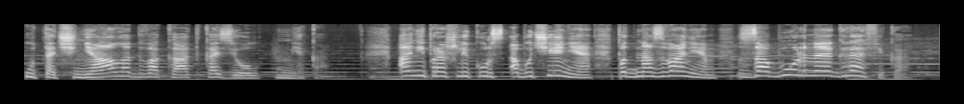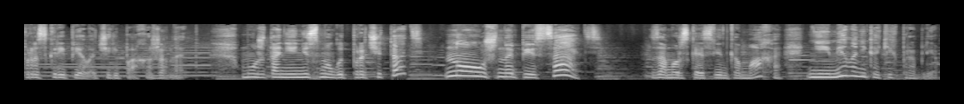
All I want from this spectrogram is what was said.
Уточнял адвокат козел Мека. Они прошли курс обучения под названием «Заборная графика», проскрипела черепаха Жанет. Может, они не смогут прочитать, но уж написать. Заморская свинка Маха не имела никаких проблем.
